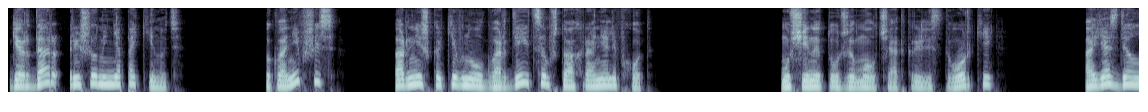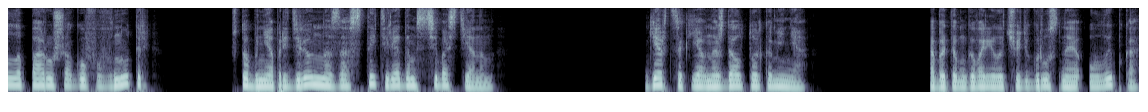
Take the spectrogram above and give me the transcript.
Гердар решил меня покинуть. Поклонившись, парнишка кивнул гвардейцам, что охраняли вход. Мужчины тут же молча открыли створки, а я сделала пару шагов внутрь, чтобы неопределенно застыть рядом с Себастьяном. Герцог явно ждал только меня. Об этом говорила чуть грустная улыбка,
